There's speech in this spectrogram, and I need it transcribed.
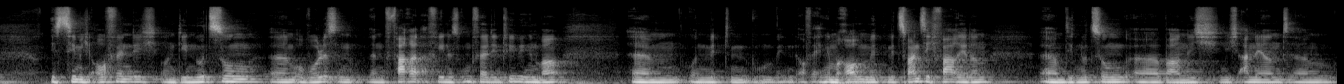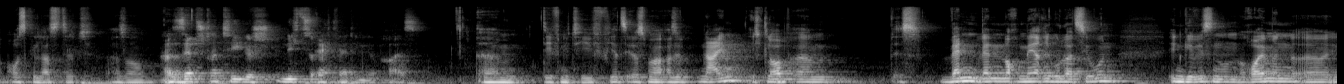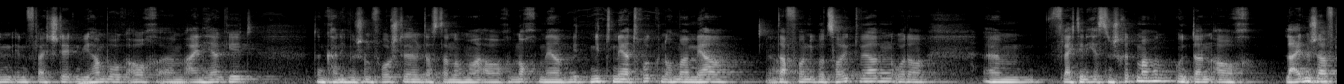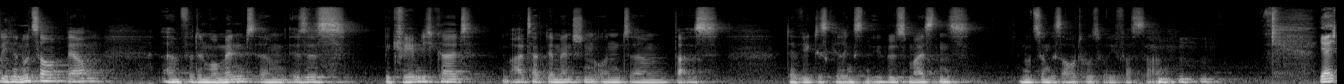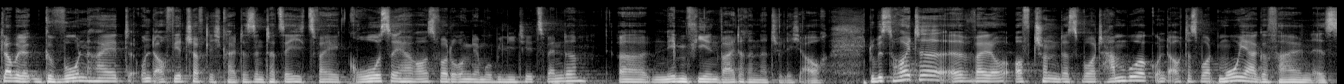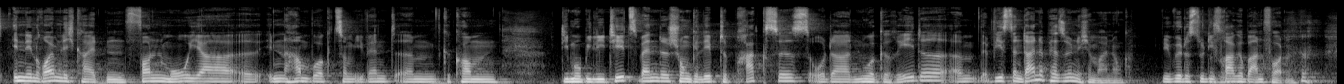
ist ziemlich aufwendig und die Nutzung, ähm, obwohl es ein, ein fahrradaffines Umfeld in Tübingen war ähm, und mit, mit, auf engem Raum mit, mit 20 Fahrrädern, ähm, die Nutzung äh, war nicht, nicht annähernd ähm, ausgelastet. Also, also selbst strategisch nicht zu rechtfertigen der Preis. Ähm, definitiv. Jetzt erstmal, also nein, ich glaube, ähm, es, wenn, wenn noch mehr Regulation in gewissen Räumen, äh, in, in vielleicht Städten wie Hamburg auch ähm, einhergeht, dann kann ich mir schon vorstellen, dass da nochmal auch noch mehr mit, mit mehr Druck nochmal mehr ja. davon überzeugt werden oder ähm, vielleicht den ersten Schritt machen und dann auch leidenschaftliche Nutzer werden. Ähm, für den Moment ähm, ist es Bequemlichkeit im Alltag der Menschen und ähm, da ist der Weg des geringsten Übels meistens die Nutzung des Autos, würde ich fast sagen. Ja, ich glaube, Gewohnheit und auch Wirtschaftlichkeit, das sind tatsächlich zwei große Herausforderungen der Mobilitätswende. Äh, neben vielen weiteren natürlich auch. Du bist heute, äh, weil oft schon das Wort Hamburg und auch das Wort Moja gefallen ist, in den Räumlichkeiten von Moja äh, in Hamburg zum Event ähm, gekommen. Die Mobilitätswende, schon gelebte Praxis oder nur Gerede? Ähm, wie ist denn deine persönliche Meinung? Wie würdest du die also, Frage beantworten?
